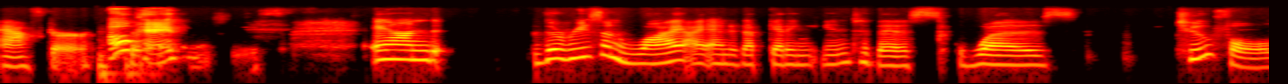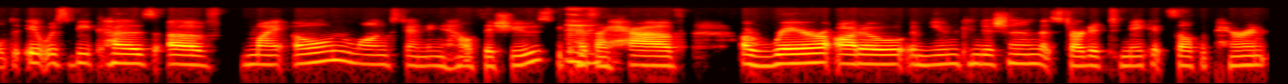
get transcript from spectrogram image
after. Okay. And the reason why I ended up getting into this was twofold. It was because of my own longstanding health issues, because mm-hmm. I have a rare autoimmune condition that started to make itself apparent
